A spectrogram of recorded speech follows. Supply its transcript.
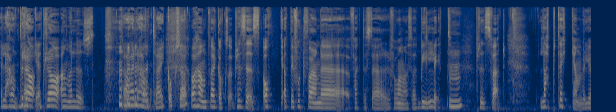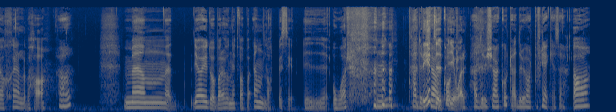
Eller bra, hantverket. bra analys. Ja, eller hantverk också. Och hantverk också, precis. Och att det fortfarande faktiskt är förvånansvärt billigt. Prisvärt. Lapptäcken vill jag själv ha. Ja, Men jag har ju då bara hunnit vara på en loppis i, i år. hade Det du är typ körkort? i år. Hade du körkort hade du varit på fler kan jag säga. Ja,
